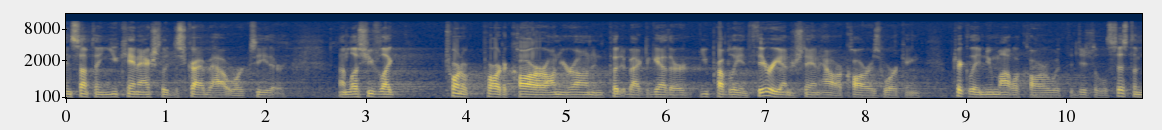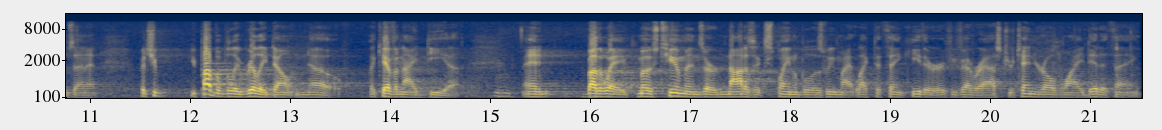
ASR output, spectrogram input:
in something you can't actually describe how it works either. Unless you've like torn apart a car on your own and put it back together, you probably in theory understand how a car is working, particularly a new model car with the digital systems in it. But you, you probably really don't know. Like you have an idea. Mm-hmm. And by the way, most humans are not as explainable as we might like to think either, if you've ever asked your 10-year-old why he did a thing.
